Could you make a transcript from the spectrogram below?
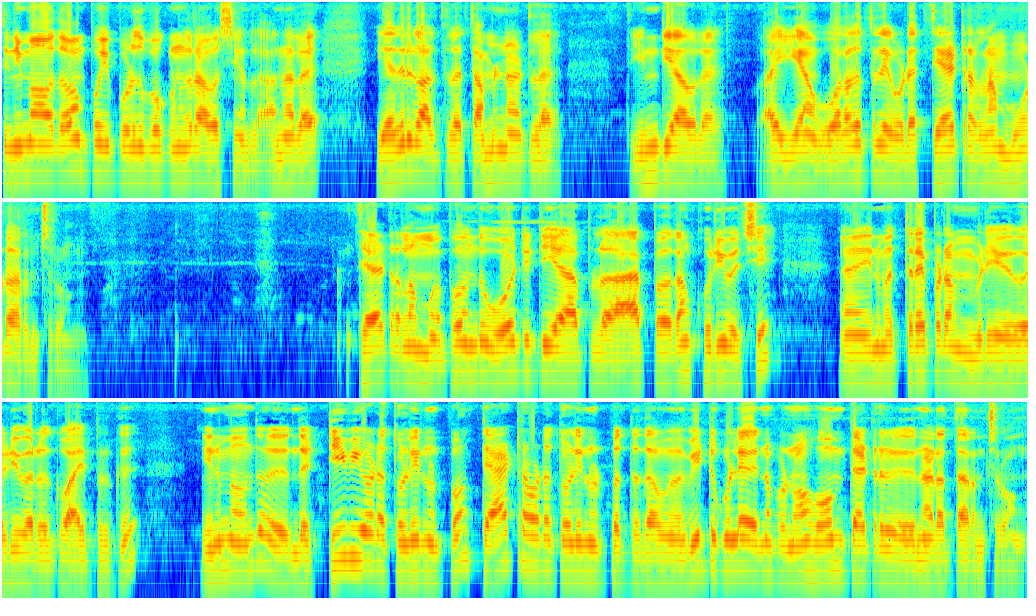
சினிமாவை தான் போய் பொழுதுபோக்கணுங்கிற அவசியம் இல்லை. அதனால் எதிர்காலத்தில் தமிழ்நாட்டில் இந்தியாவில் ஏன் உலகத்திலே விட தேட்டரெல்லாம் மூட ஆரம்பிச்சிருவாங்க. தேட்டரெல்லாம் இப்போ வந்து ஓடிடி ஆப்பில் ஆப்பை தான் குறி வச்சு இனிமேல் திரைப்படம் வெளி வெளிவரதுக்கு வாய்ப்பு இருக்குது இனிமேல் வந்து இந்த டிவியோட தொழில்நுட்பம் தேட்டரோட தொழில்நுட்பத்தை தான் வீட்டுக்குள்ளே என்ன பண்ணுவாங்க ஹோம் தேட்டர் நடத்த ஆரம்பிச்சிருவாங்க.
